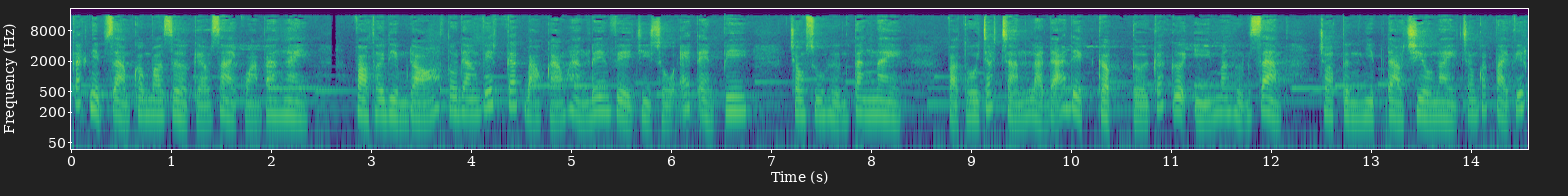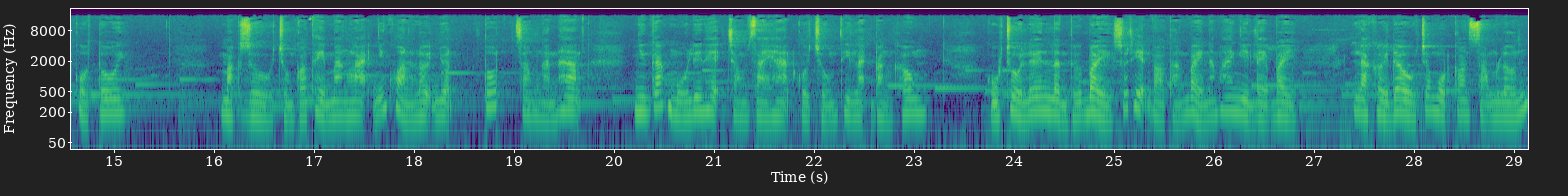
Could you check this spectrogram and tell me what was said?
các nhịp giảm không bao giờ kéo dài quá 3 ngày. Vào thời điểm đó, tôi đang viết các báo cáo hàng đêm về chỉ số S&P trong xu hướng tăng này và tôi chắc chắn là đã đề cập tới các gợi ý mang hướng giảm cho từng nhịp đảo chiều này trong các bài viết của tôi. Mặc dù chúng có thể mang lại những khoản lợi nhuận tốt trong ngắn hạn, nhưng các mối liên hệ trong dài hạn của chúng thì lại bằng không. Cú trồi lên lần thứ 7 xuất hiện vào tháng 7 năm 2007 là khởi đầu cho một con sóng lớn.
